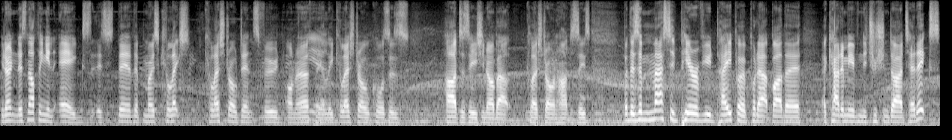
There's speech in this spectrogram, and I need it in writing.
you don't. There's nothing in eggs. It's they're the most cholesterol-dense food on earth. Yeah. Nearly cholesterol causes heart disease. You know about cholesterol and heart disease. But there's a massive peer-reviewed paper put out by the Academy of Nutrition Dietetics.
